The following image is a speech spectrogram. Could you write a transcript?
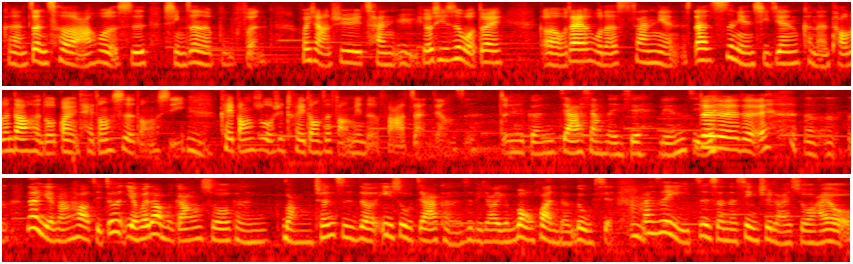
可能政策啊，或者是行政的部分，会想去参与。尤其是我对，呃，我在我的三年、那四年期间，可能讨论到很多关于台中市的东西，嗯可以帮助我去推动这方面的发展，这样子。就是跟家乡的一些连接。对对对，嗯嗯嗯那也蛮好奇，就是也回到我们刚刚说，可能往全职的艺术家可能是比较一个梦幻的路线，嗯但是以自身的兴趣来说，还有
